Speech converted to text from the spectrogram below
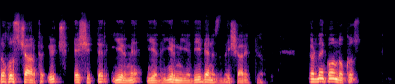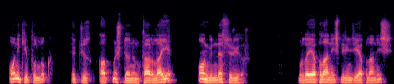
9 çarpı 3 eşittir 27. 27'yi denizde işaretliyorum. Örnek 19. 12 pulluk 360 dönüm tarlayı 10 günde sürüyor. Burada yapılan iş, birinci yapılan iş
